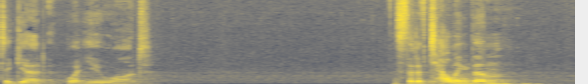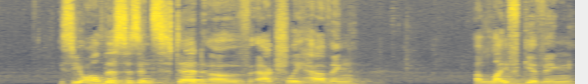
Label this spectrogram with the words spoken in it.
to get what you want. Instead of telling them, you see, all this is instead of actually having a life giving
